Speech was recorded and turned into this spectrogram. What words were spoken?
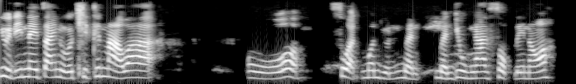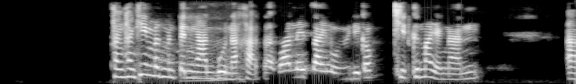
อยู่ดีในใจหนูก็คิดขึ้นมาว่า โอ้สวดมนต์อยู่เหมือนเหมือนอยู่งานศพเลยเนาะ ทั้งทั้งที่มันมันเป็นงานบุญนะคะแต่ว่าในใจหนูอยู่ดีก็คิดขึ้นมาอย่างนั้น อะ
